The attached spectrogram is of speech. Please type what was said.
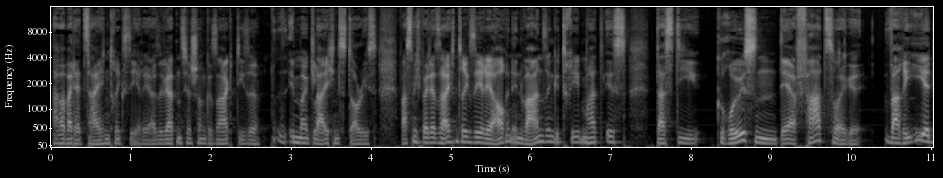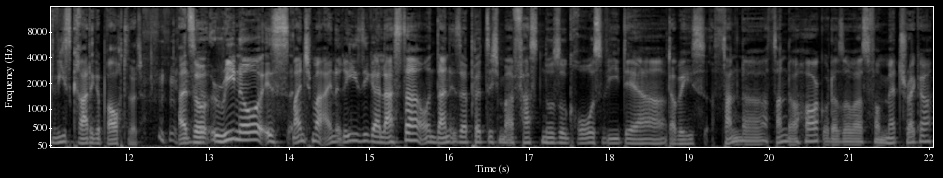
Aber bei der Zeichentrickserie, also wir hatten es ja schon gesagt, diese immer gleichen Stories. Was mich bei der Zeichentrickserie auch in den Wahnsinn getrieben hat, ist, dass die Größen der Fahrzeuge variiert, wie es gerade gebraucht wird. Also Reno ist manchmal ein riesiger Laster und dann ist er plötzlich mal fast nur so groß wie der, ich glaube, hieß Thunder, Thunderhawk oder sowas vom Matt Tracker.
